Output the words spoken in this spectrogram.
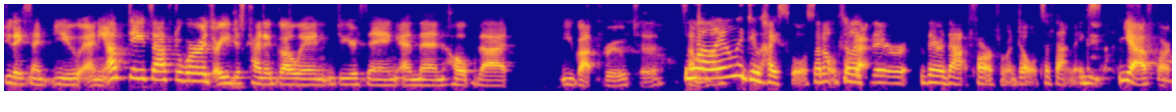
Do they send you any updates afterwards, or you just kind of go in, do your thing, and then hope that you got through to? Well, I only do high school, so I don't feel like they're they're that far from adults, if that makes Mhm. sense. yeah, of course.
